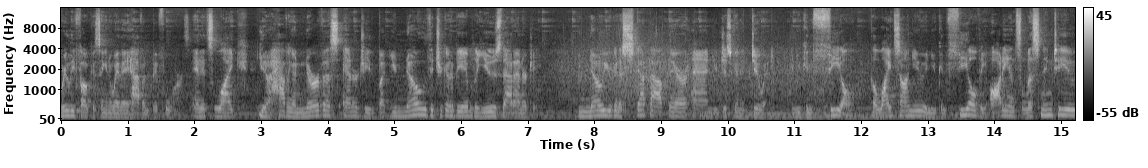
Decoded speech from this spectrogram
really focusing in a way they haven't before. And it's like, you know, having a nervous energy, but you know that you're going to be able to use that energy. You know you're going to step out there and you're just going to do it. And you can feel the lights on you and you can feel the audience listening to you,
